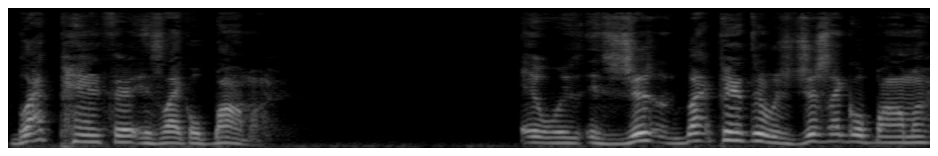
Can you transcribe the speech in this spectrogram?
Black Panther is like Obama. It was it's just Black Panther was just like Obama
